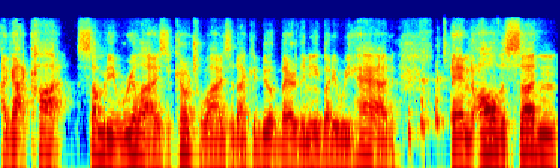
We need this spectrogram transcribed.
I got caught. Somebody realized, coach wise, that I could do it better than anybody we had. and all of a sudden,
